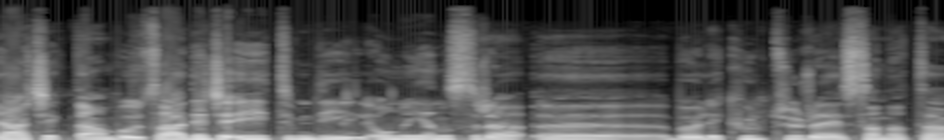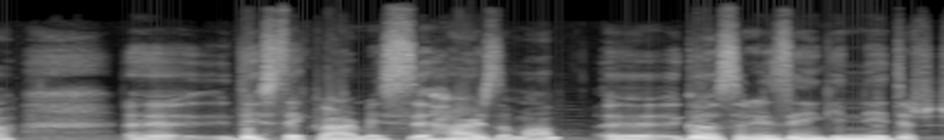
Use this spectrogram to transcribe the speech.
Gerçekten bu. Sadece eğitim değil, onun yanı sıra e, böyle kültüre, sanata e, destek vermesi her zaman e, Galatasaray'ın zenginliğidir.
